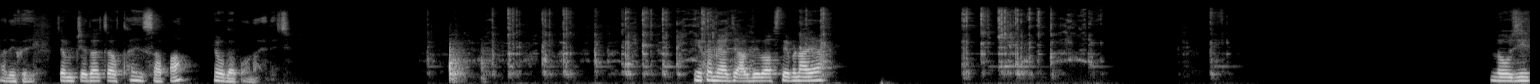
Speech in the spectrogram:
ਆ ਦੇਖੋ ਜੀ, ਚਮਚੇ ਦਾ ਚੌਥਾ ਹਿੱਸਾ ਆਪਾਂ ਘਿਓ ਦਾ ਪਾਉਣਾ ਇਹਦੇ 'ਚ ਇਹ ਤਾਂ ਮੈਂ ਅੱਜ ਆਪਦੇ ਵਾਸਤੇ ਬਣਾਇਆ। ਲਓ ਜੀ,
